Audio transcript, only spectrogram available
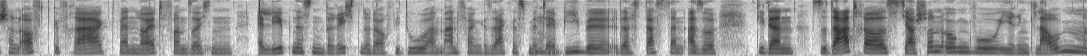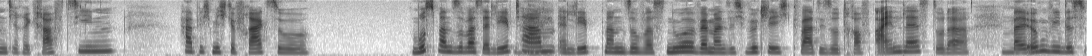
schon oft gefragt, wenn Leute von solchen Erlebnissen berichten oder auch wie du am Anfang gesagt hast mit mhm. der Bibel, dass das dann, also die dann so daraus ja schon irgendwo ihren Glauben und ihre Kraft ziehen, habe ich mich gefragt, so muss man sowas erlebt haben? Nein. Erlebt man sowas nur, wenn man sich wirklich quasi so drauf einlässt? Oder mhm. weil irgendwie das,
